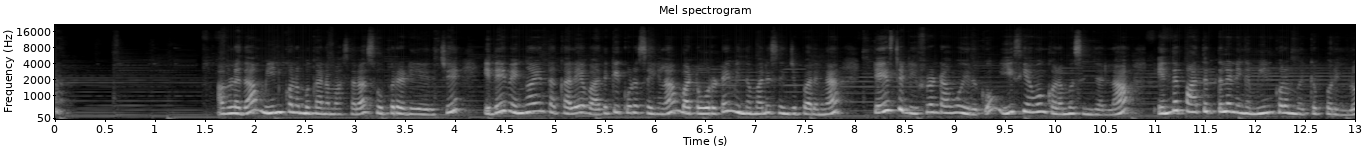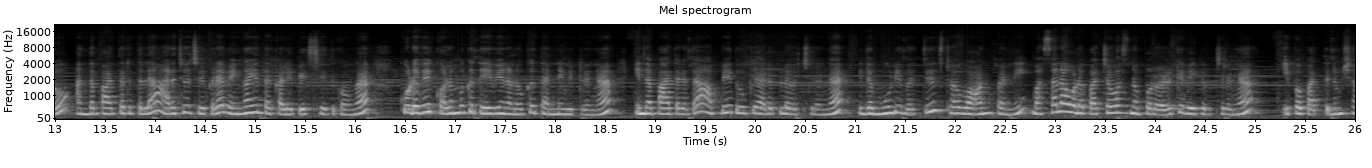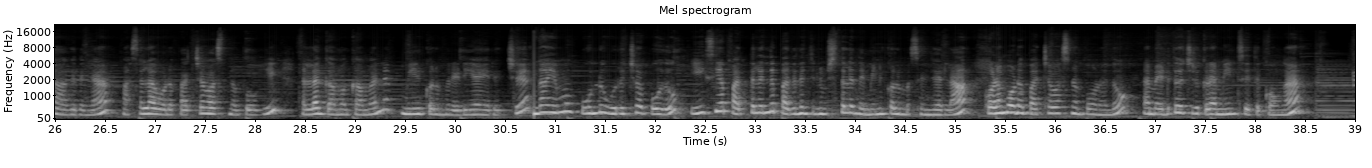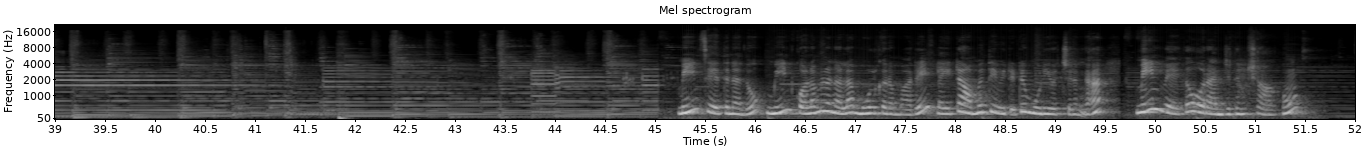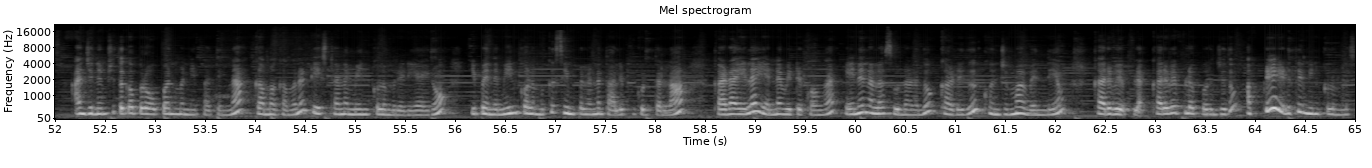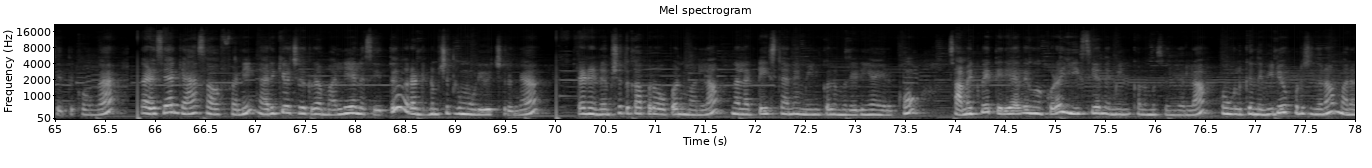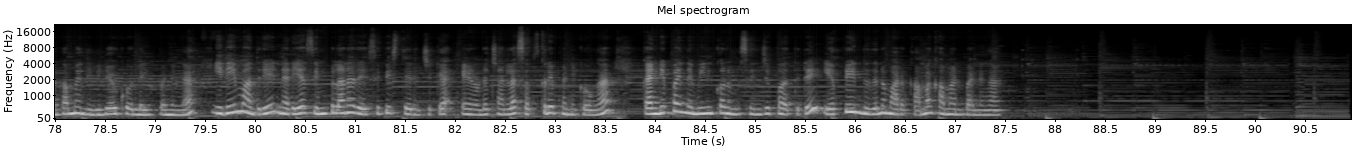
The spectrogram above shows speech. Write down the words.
அவ்வளோதான் மீன் குழம்புக்கான மசாலா சூப்பர் ரெடி ஆயிடுச்சு. இதே வெங்காயம் தக்காளியை வதக்கி கூட செய்யலாம். பட் ஒரு டைம் இந்த மாதிரி செஞ்சு பாருங்கள் டேஸ்ட் டிஃப்ரெண்ட்டாகவும் இருக்கும். ஈஸியாகவும் குழம்பு செஞ்சிடலாம். எந்த பாத்திரத்தில் நீங்கள் மீன் குழம்பு வைக்க போகிறீங்களோ அந்த பாத்திரத்தில் அரைச்சி வச்சிருக்கிற வெங்காயம் தக்காளி பேஸ்ட் சேர்த்துக்கோங்க கூடவே குழம்புக்கு தேவையான அளவுக்கு தண்ணி விட்டுருங்க. இந்த பாத்திரத்தை அப்படியே தூக்கி அடுப்பில் வச்சுருங்க. இதை மூடி வச்சு ஸ்டவ் ஆன் பண்ணி மசாலாவோட பச்சை வாசனை போகிற வரைக்கும் வேக வச்சுருங்க. இப்போ பத்து நிமிஷம் ஆகுதுங்க. மசாலாவோட பச்சை வாசனை போய் நல்லா கம கமன்னு மீன் குழம்பு ரெடி ஆயிருச்சு. வெங்காயமும் பூண்டு உரிச்சா போதும். ஈஸியாக பத்துலேருந்து பதினஞ்சு நிமிஷத்தில் இந்த மீன் குழம்பு செஞ்சிடலாம். குழம்போட பச்சை வாசனை போனதும் நம்ம எடுத்து வச்சிருக்கிற மீன் சேர்த்துக்கோங்க. மீன் சேர்த்துனதும் மீன் குழம்புல நல்லா மூழ்கிற மாதிரி லைட்டாக அமுத்தி விட்டுட்டு மூடி வச்சுருங்க. மீன் வேக ஒரு அஞ்சு நிமிஷம் ஆகும். அஞ்சு நிமிஷத்துக்கு அப்புறம் ஓப்பன் பண்ணி பார்த்தீங்கன்னா கம கமனு டேஸ்ட்டான மீன் குழம்பு ரெடி ஆயிரும். இப்போ இந்த மீன் குழம்புக்கு சிம்பிளான தாளிப்பு கொடுத்துடலாம். கடாயில் எண்ணெய் விட்டுக்கோங்க. எண்ணெய் நல்லா சூடானதும் கடுகு கொஞ்சமாக வெந்தயம் கருவேப்பிலை. கருவேப்பிலை பொரிஞ்சதும் அப்படியே எடுத்து மீன் குழம்புல சேர்த்துக்கோங்க. கடைசியாக கேஸ் ஆஃப் பண்ணி நறுக்கி வச்சிருக்கிற மல்லி சேர்த்து ரெண்டு நிமிஷத்துக்கு மூடி வச்சுருங்க. ரெண்டு நிமிஷத்துக்கு அப்புறம் ஓப்பன் பண்ணலாம். நல்லா டேஸ்ட்டான மீன் குழம்பு ரெடியாக இருக்கும். சமைக்கவே தெரியாதவங்க கூட ஈஸியாக இந்த மீன் குழம்பு செஞ்சிடலாம். உங்களுக்கு இந்த வீடியோ பிடிச்சதுன்னா மறக்காமல் இந்த வீடியோக்கு ஒரு லைக் பண்ணுங்கள் இதே மாதிரி நிறைய சிம்பிளான ரெசிபிஸ் தெரிஞ்சுக்க என்னோட சேனலை சப்ஸ்கிரைப் பண்ணிக்கோங்க. கண்டிப்பாக இந்த மீன் குழம்பு செஞ்சு பார்த்துட்டு எப்படி இருந்ததுன்னு மறக்காமல் கமெண்ட் பண்ணுங்கள்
